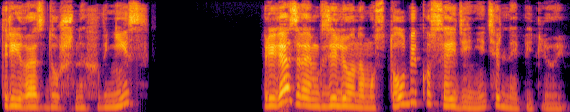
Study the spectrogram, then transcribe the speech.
Три воздушных вниз. Привязываем к зеленому столбику соединительной петлей.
